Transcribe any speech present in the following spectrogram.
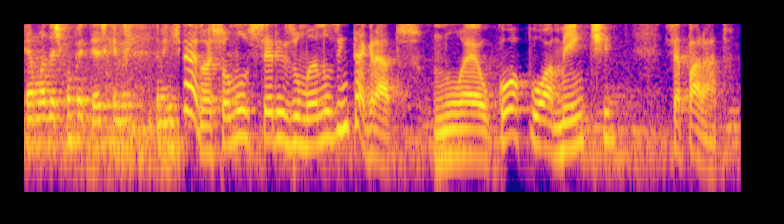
é uma das competências que, que também a gente É, nós somos seres humanos integrados. Não é o corpo ou a mente separado.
